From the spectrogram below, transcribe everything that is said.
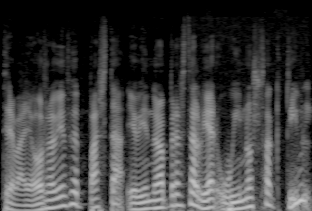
treballadors havien fet pasta i havien donat per estalviar. Avui no és factible.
